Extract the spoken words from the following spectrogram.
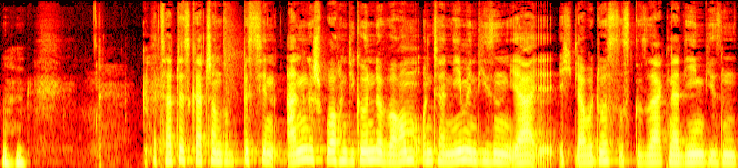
Mhm. Jetzt habt ihr es gerade schon so ein bisschen angesprochen, die Gründe, warum Unternehmen diesen, ja, ich glaube, du hast es gesagt, Nadine, diesen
